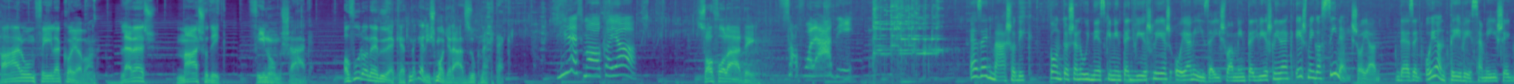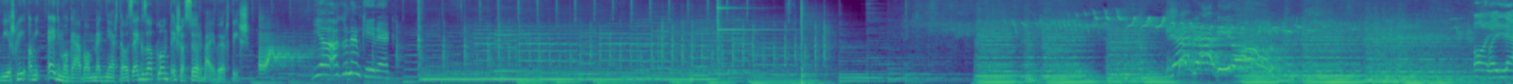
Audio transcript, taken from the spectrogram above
Háromféle kaja van. Leves, második, finomság. A fura nevűeket meg el is magyarázzuk nektek. Mi lesz ma a kaja? Szafaládé, Szafaládé! Ez egy második. Pontosan úgy néz ki, mint egy virsli, és olyan íze is van, mint egy virslinek, és még a színe is olyan. De ez egy olyan tévészemélyiség virsli, ami egymagában megnyerte az Exatlont és a Survivor-t is. Ja, akkor nem kérek.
